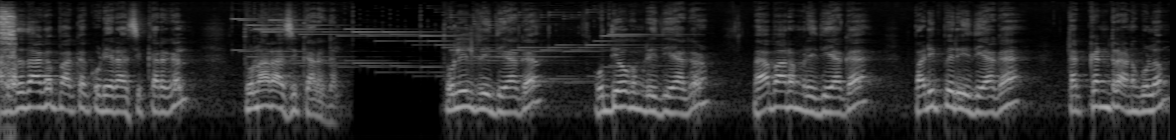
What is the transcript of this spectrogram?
அடுத்ததாக பார்க்கக்கூடிய ராசிக்காரர்கள் துலா ராசிக்காரர்கள். தொழில் ரீதியாக உத்தியோகம் ரீதியாக வியாபாரம் ரீதியாக படிப்பு ரீதியாக டக்கென்ற அனுகூலம்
